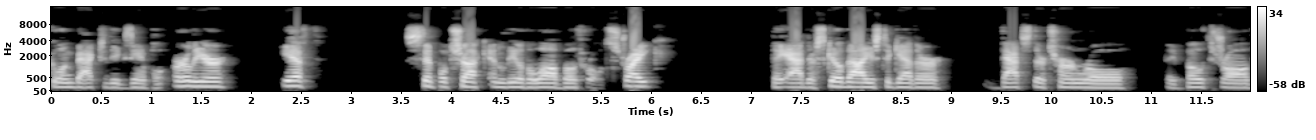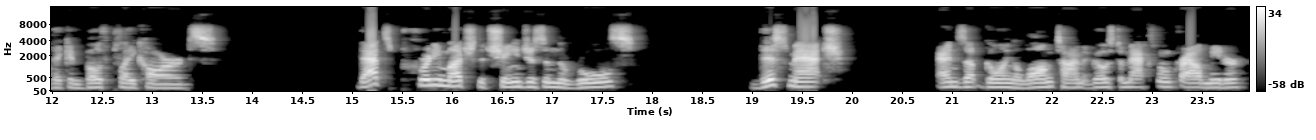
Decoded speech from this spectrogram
Going back to the example earlier, if Simple Chuck and Leo the Law both rolled strike, they add their skill values together. That's their turn roll. They both draw. They can both play cards. That's pretty much the changes in the rules. This match ends up going a long time. It goes to maximum crowd meter.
